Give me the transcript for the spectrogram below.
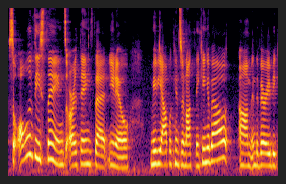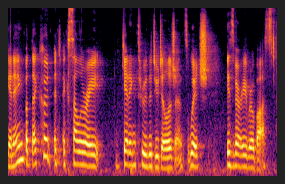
So all of these things are things that you know maybe applicants are not thinking about um, in the very beginning but that could accelerate getting through the due diligence which is very robust.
